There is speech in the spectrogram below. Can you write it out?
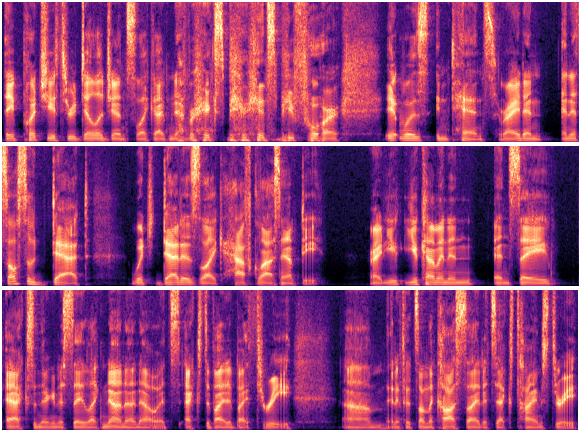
they put you through diligence like I've never experienced before. It was intense, right? And and it's also debt, which debt is like half glass empty, right? You you come in and, and say X, and they're going to say like, no, no, no, it's X divided by three. Um, and if it's on the cost side, it's X times three.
